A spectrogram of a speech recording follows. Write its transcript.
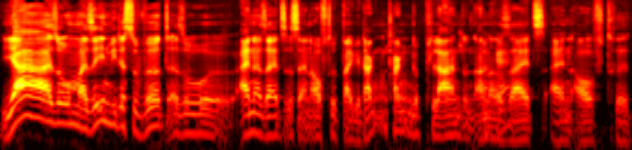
Ja, also mal sehen, wie das so wird. Also einerseits ist ein Auftritt bei Gedankentanken geplant und andererseits okay. ein Auftritt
